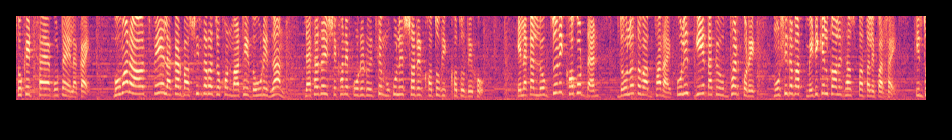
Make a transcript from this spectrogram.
শোকের ছায়া গোটা এলাকায়। বোমার আওয়াজ পেয়ে এলাকার বাসিন্দারা যখন মাঠে দৌড়ে যান, দেখা যায় সেখানে পড়ে রয়েছে মুকুলেশ্বরের ক্ষতবিক্ষত দেহ। এলাকার লোকজনই খবর দেন, দৌলতাবাদ থানায় পুলিশ গিয়ে তাকে উদ্ধার করে মুর্শিদাবাদ মেডিকেল কলেজ হাসপাতালে পাঠায়। কিন্তু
